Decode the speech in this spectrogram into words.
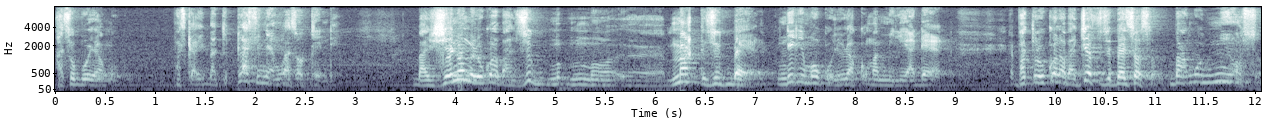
Azoboya yango. Parce que ayebaki place ni yango azokende. Bagenome lokola ba euh, mark zugberg ndenge moko lelo akoma milliardaire. Bato lokola ba jeff bezos bango nyonso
